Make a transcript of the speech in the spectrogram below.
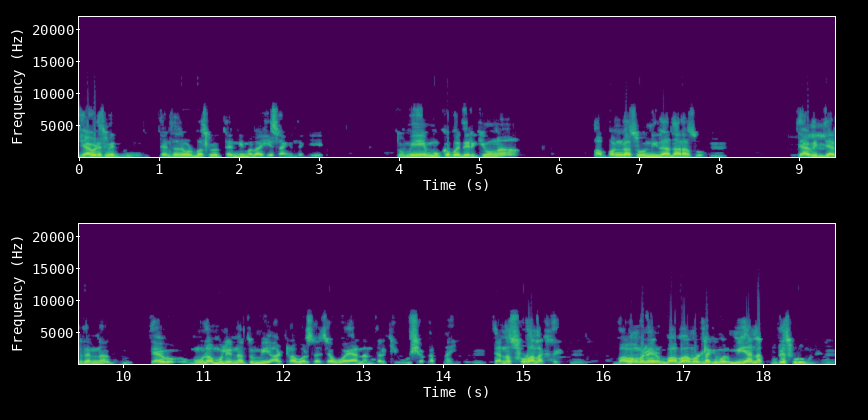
ज्यावेळेस मी त्यांच्या जवळ बसलो त्यांनी मला हे सांगितलं की तुम्ही मुकबधीर किंवा अपंग असो निराधार असो. त्या विद्यार्थ्यांना त्या मुला मुलींना तुम्ही अठरा वर्षाच्या वयानंतर ठेवू शकत नाही. त्यांना सोडा लागते. बाबा म्हणे बाबा म्हटलं की मी यांना कुठे सोडू म्हणे.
